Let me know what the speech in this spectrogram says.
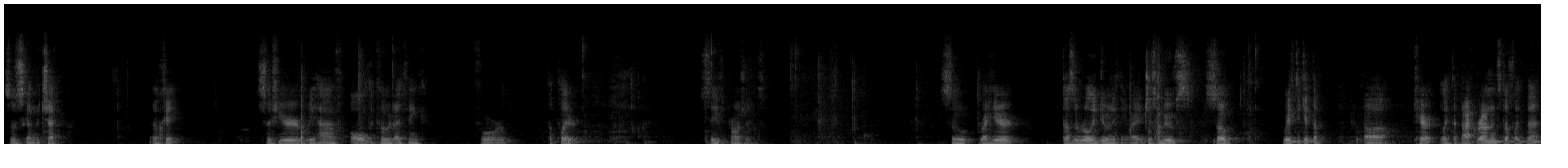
So it's going to check. Okay, so here we have all the code I think for the player. Save project. So right here, doesn't really do anything, right? It just moves. So we have to get the uh, like the background and stuff like that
